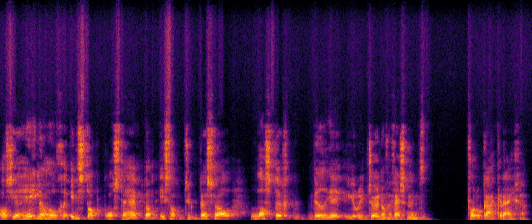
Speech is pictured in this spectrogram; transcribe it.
Als je hele hoge instapkosten hebt, dan is dat natuurlijk best wel lastig. Wil je je return of investment voor elkaar krijgen?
